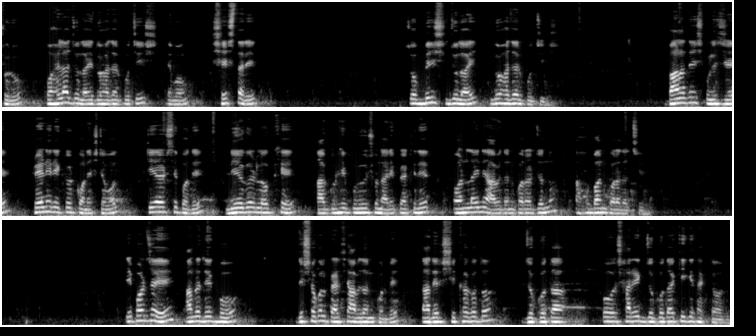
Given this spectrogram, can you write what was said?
শুরু পহেলা জুলাই দু হাজার পঁচিশ এবং শেষ তারিখ চব্বিশ জুলাই দু হাজার পঁচিশ। বাংলাদেশ পুলিশে ট্রেনি রিক্রুট কনস্টেবল টিআরসি পদে নিয়োগের লক্ষ্যে আগ্রহী পুরুষ ও নারী প্রার্থীদের অনলাইনে আবেদন করার জন্য আহ্বান করা যাচ্ছে। এ পর্যায়ে আমরা দেখব যে সকল প্রার্থী আবেদন করবে, তাদের শিক্ষাগত যোগ্যতা ও শারীরিক যোগ্যতা কী কী থাকতে হবে?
